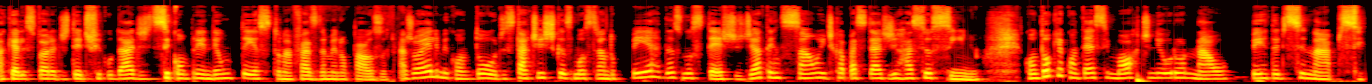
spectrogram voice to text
aquela história de ter dificuldade de se compreender um texto na fase da menopausa. A Joelle me contou de estatísticas mostrando perdas nos testes de atenção e de capacidade de raciocínio. Contou que acontece morte neuronal perda de sinapse.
